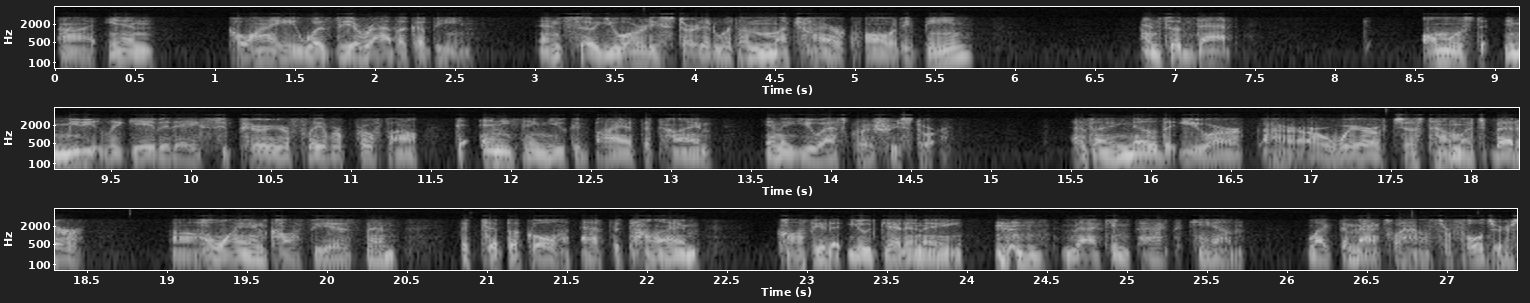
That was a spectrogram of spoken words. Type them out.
uh, in Kauai was the Arabica bean. And so you already started with a much higher quality bean. And so that almost immediately gave it a superior flavor profile to anything you could buy at the time in a U.S. grocery store. As I know that you are, are aware of just how much better uh, Hawaiian coffee is than the typical, at the time, coffee that you would get in a vacuum packed can like the Maxwell House or Folgers.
